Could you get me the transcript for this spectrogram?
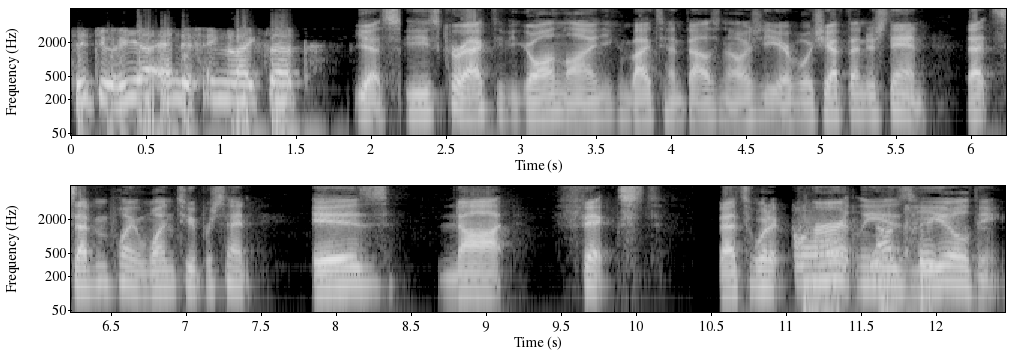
Did you hear anything like that? Yes, he's correct. If you go online, you can buy $10,000 a year. But what you have to understand, that 7.12% is not fixed. That's what it currently is fixed. yielding.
